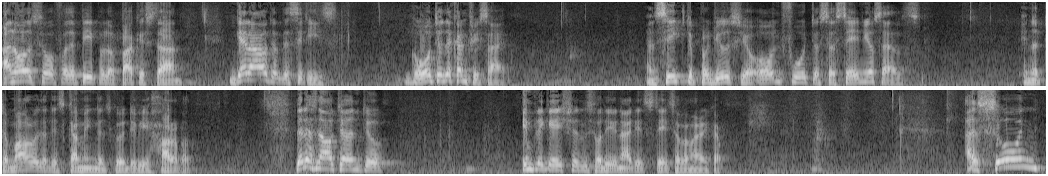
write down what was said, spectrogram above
And also for the people of Pakistan, get out of the cities, go to the countryside, and seek to produce your own food to sustain yourselves in the tomorrow that is coming that's going to be horrible. Let us now turn to implications for the United States of America. As soon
